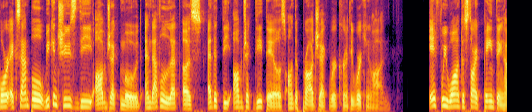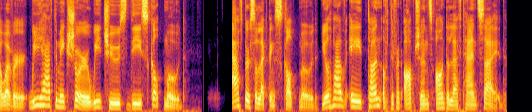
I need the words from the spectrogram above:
For example, we can choose the object mode and that'll let us edit the object details on the project we're currently working on. If we want to start painting, however, we have to make sure we choose the sculpt mode. After selecting sculpt mode, you'll have a ton of different options on the left hand side.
